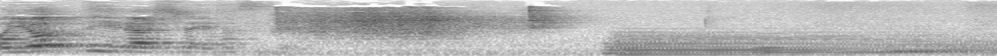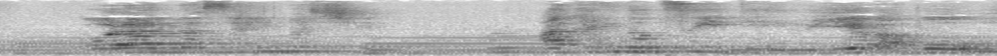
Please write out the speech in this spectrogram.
を酔っていらっしゃいますご覧なさいまし。明かりのついている家はもう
